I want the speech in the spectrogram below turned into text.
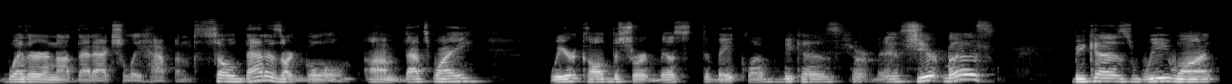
whether or not that actually happened. So that is our goal. Um, that's why we are called the Short Bus Debate Club because Short miss. Short Bus because we want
